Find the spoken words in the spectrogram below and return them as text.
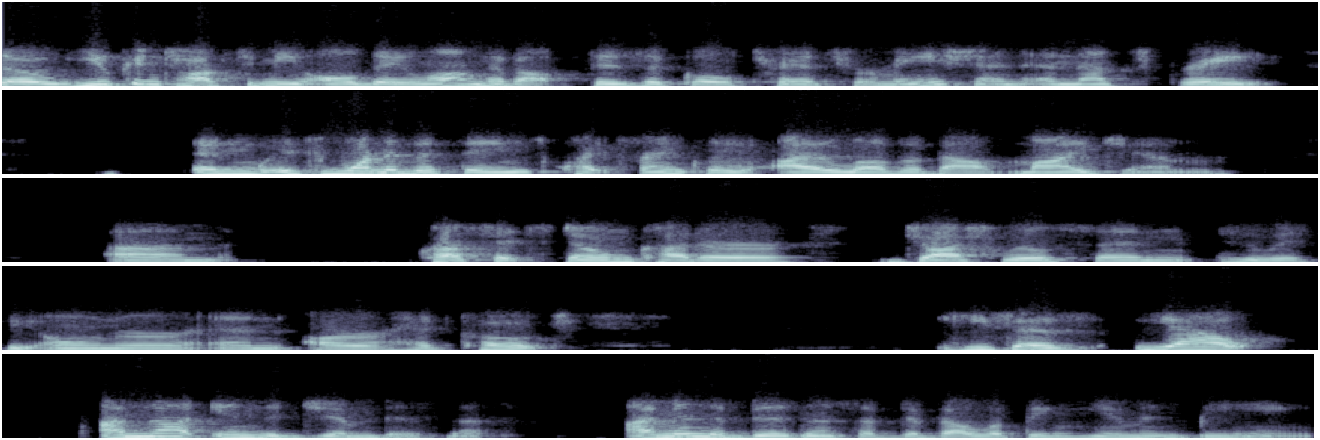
So you can talk to me all day long about physical transformation, and that's great. And it's one of the things, quite frankly, I love about my gym. Um, CrossFit Stonecutter, Josh Wilson, who is the owner and our head coach, he says, Yeah, I'm not in the gym business. I'm in the business of developing human beings.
